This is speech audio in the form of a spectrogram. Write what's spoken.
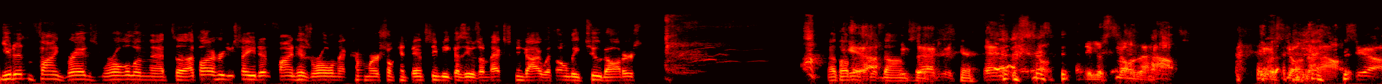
you didn't find Greg's role in that? Uh, I thought I heard you say you didn't find his role in that commercial convincing because he was a Mexican guy with only two daughters. I thought that's Yeah, what Don exactly. said. And he, was still, and he was still in the house. He was still in the house. Yeah.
